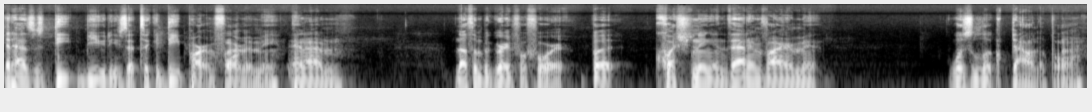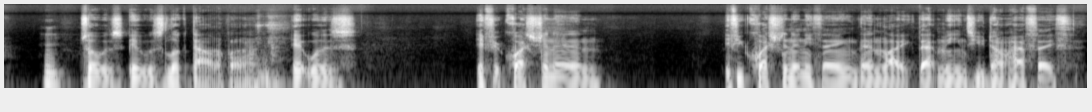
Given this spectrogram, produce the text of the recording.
it has its deep beauties that took a deep part in forming me, and I'm nothing but grateful for it. But questioning in that environment was looked down upon. Hmm. So it was it was looked down upon. It was if you're questioning if you question anything, then like that means you don't have faith.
